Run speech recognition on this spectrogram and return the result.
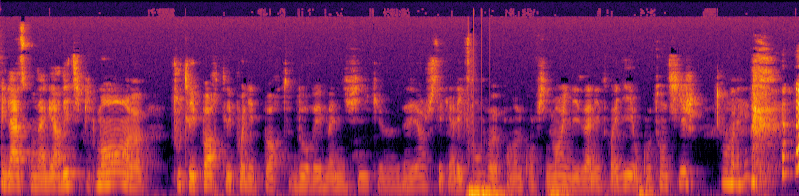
Et là, ce qu'on a gardé typiquement, euh, toutes les portes, les poignées de porte dorées magnifiques. Euh, D'ailleurs, je sais qu'Alexandre, euh, pendant le confinement, il les a nettoyées au coton-tige Ouais.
